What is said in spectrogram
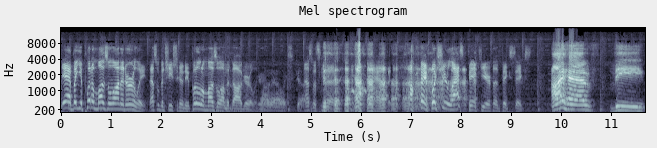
yeah, but you put a muzzle on it early. That's what the Chiefs are going to do. Put a little muzzle on the dog early. God, Alex, God. That's what's going to happen. All right, what's your last pick here for the pick six? I have the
